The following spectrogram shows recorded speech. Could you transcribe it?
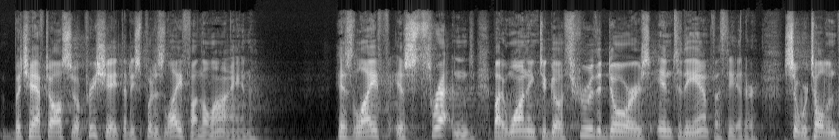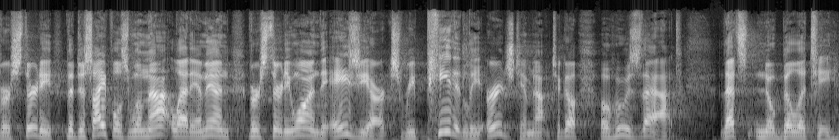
But you have to also appreciate that he's put his life on the line. His life is threatened by wanting to go through the doors into the amphitheater. So we're told in verse 30, the disciples will not let him in. Verse 31, the Asiarchs repeatedly urged him not to go. Oh, who is that? That's nobility.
